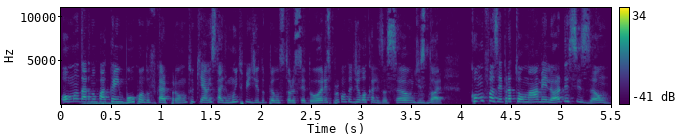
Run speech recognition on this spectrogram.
ou mandar no Pacaembu quando ficar pronto, que é um estádio muito pedido pelos torcedores por conta de localização, de história. Como fazer para tomar a melhor decisão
